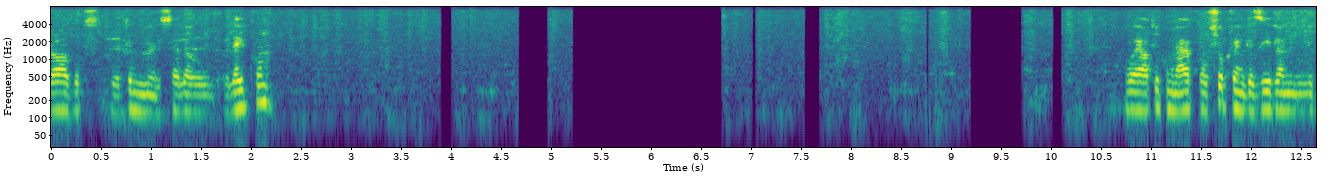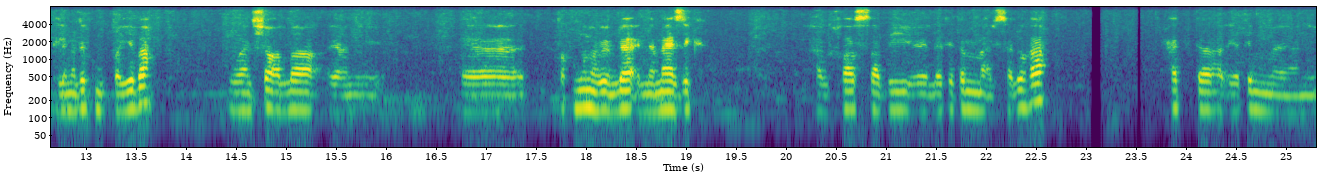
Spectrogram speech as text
رابط يتم إرساله إليكم. ويعطيكم العافية وشكرا جزيلا لكلماتكم الطيبة. وإن شاء الله يعني تقومون بإملاء النماذج الخاصة بالتي تم إرسالها حتى يتم يعني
